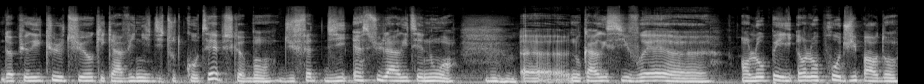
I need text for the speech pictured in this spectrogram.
de puriculture qui ont venir de tous côtés, puisque, bon, du fait d'insularité, nous, hein, euh, nous avons reçu vrai euh, en l'eau pays, en l'eau produit, pardon,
